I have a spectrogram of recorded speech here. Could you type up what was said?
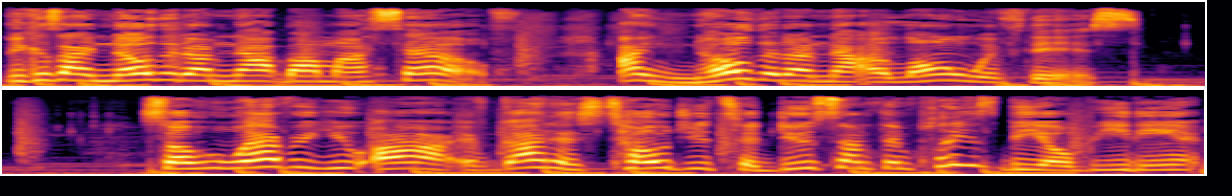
because I know that I'm not by myself. I know that I'm not alone with this. So, whoever you are, if God has told you to do something, please be obedient.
